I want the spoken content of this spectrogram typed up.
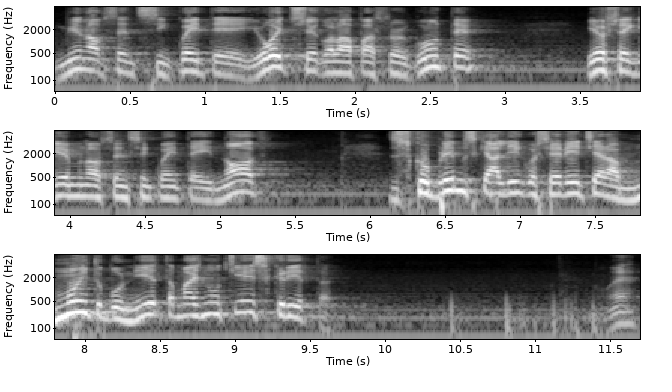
Em 1958 chegou lá o pastor Gunther, e eu cheguei em 1959. Descobrimos que a língua xerente era muito bonita, mas não tinha escrita. Não é?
